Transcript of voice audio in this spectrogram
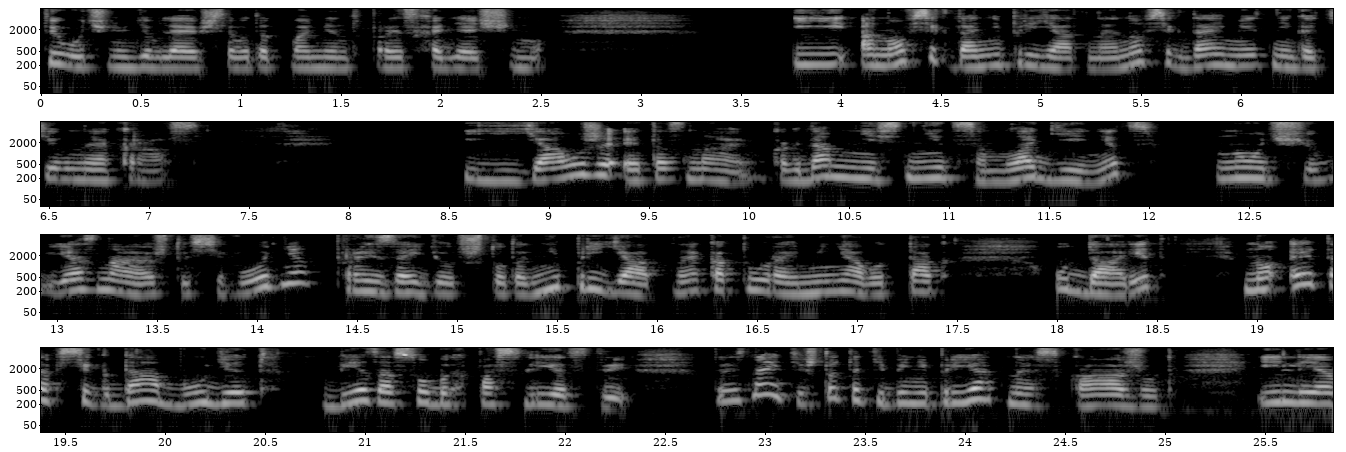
ты очень удивляешься в этот момент происходящему. И оно всегда неприятное, оно всегда имеет негативный окрас. И я уже это знаю. Когда мне снится младенец ночью, я знаю, что сегодня произойдет что-то неприятное, которое меня вот так ударит, но это всегда будет без особых последствий. То есть, знаете, что-то тебе неприятное скажут, или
